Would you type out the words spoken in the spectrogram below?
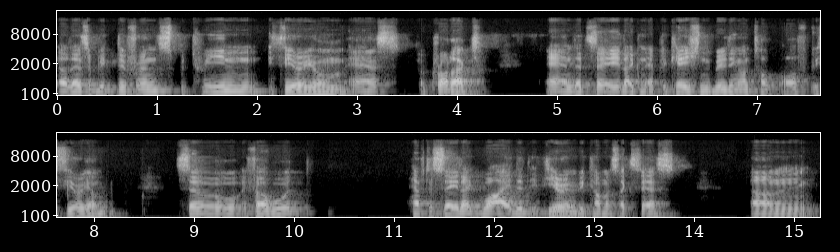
Uh, there's a big difference between Ethereum as a product and let's say like an application building on top of Ethereum. So if I would have to say like why did Ethereum become a success? Um,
